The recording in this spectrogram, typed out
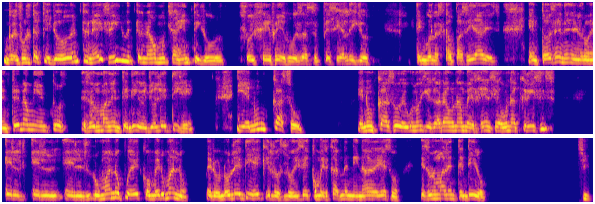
resulta que yo entrené, sí, yo he entrenado mucha gente, yo soy jefe de fuerzas especiales, yo tengo las capacidades. Entonces, en los entrenamientos, eso es un malentendido. Yo les dije, y en un caso, en un caso de uno llegar a una emergencia, a una crisis, el, el, el humano puede comer humano pero no les dije que los lo hice comer carne ni nada de eso. Es un malentendido. Sí,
